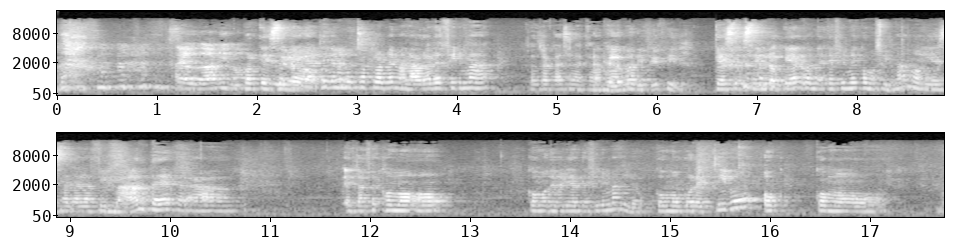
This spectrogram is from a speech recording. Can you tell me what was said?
Seudónimo. Porque sé que ellas tienen muchos problemas a la hora de firmar, es otra cosa la que Es que es lo más difícil. que se, se bloquea cuando hay que firmar y cómo firmamos y ensayan la firma antes para entonces cómo, cómo deberían de firmarlo como colectivo o como No.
